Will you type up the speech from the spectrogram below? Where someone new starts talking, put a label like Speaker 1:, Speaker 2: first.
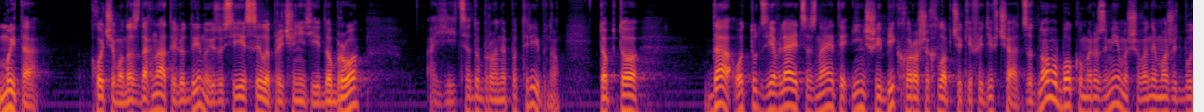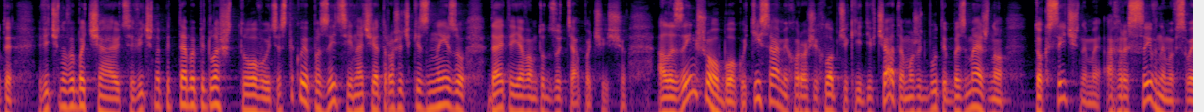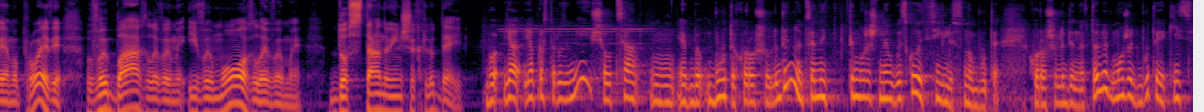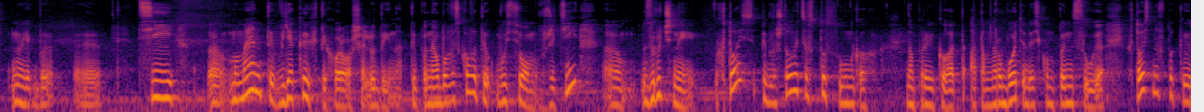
Speaker 1: ми-то хочемо наздогнати людину і з усієї сили причинити їй добро, а їй це добро не потрібно. Тобто, да, от тут з'являється, знаєте, інший бік хороших хлопчиків і дівчат. З одного боку, ми розуміємо, що вони можуть бути вічно вибачаються, вічно під тебе підлаштовуються з такої позиції, наче я трошечки знизу, дайте я вам тут зуття почищу. Але з іншого боку, ті самі хороші хлопчики і дівчата можуть бути безмежно токсичними, агресивними в своєму прояві, вибагливими і вимогливими до стану інших людей.
Speaker 2: Бо я, я просто розумію, що ця якби бути хорошою людиною, це не ти можеш не обов'язково цілісно бути хорошою людиною. В тобі можуть бути якісь, ну якби е, ці е, моменти, в яких ти хороша людина. Типу, не обов'язково ти в усьому в житті е, зручний. Хтось підлаштовується в стосунках. Наприклад, а там на роботі десь компенсує, хтось навпаки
